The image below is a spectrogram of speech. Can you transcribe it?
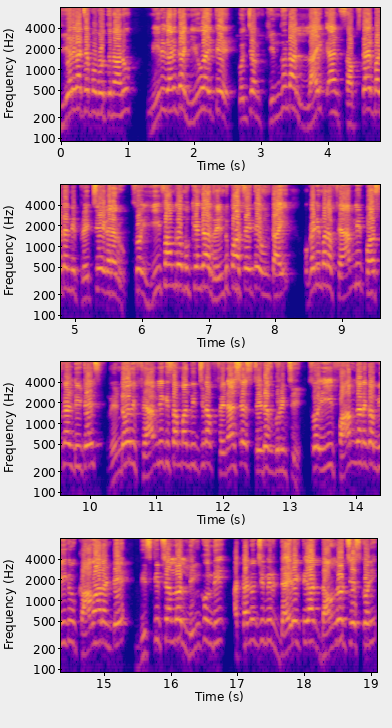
క్లియర్గా చెప్పబోతున్నాను. మీరు గనుక న్యూ అయితే కొంచెం కిందున్న లైక్ అండ్ సబ్స్క్రైబ్ బటన్ని ప్రెస్ చేయగలరు. సో ఈ ఫామ్లో ముఖ్యంగా రెండు పార్ట్స్ అయితే ఉంటాయి. ఒకటి మన ఫ్యామిలీ పర్సనల్ డీటెయిల్స్ రెండోది ఫ్యామిలీకి సంబంధించిన ఫైనాన్షియల్ స్టేటస్ గురించి. సో ఈ ఫామ్ గనక మీకు కావాలంటే డిస్క్రిప్షన్లో లింక్ ఉంది. అక్కడ నుంచి మీరు డైరెక్ట్గా డౌన్లోడ్ చేసుకొని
